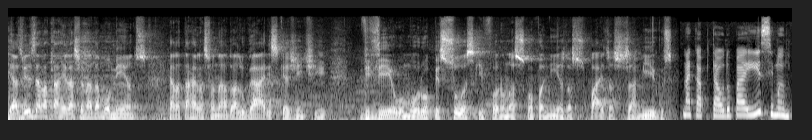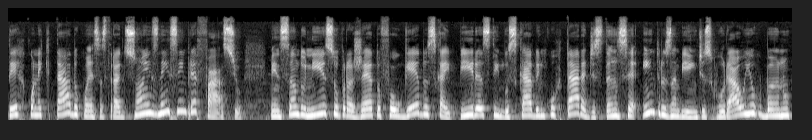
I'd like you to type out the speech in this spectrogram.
E às vezes ela está relacionada a momentos, ela está relacionada a lugares que a gente viveu ou morou, pessoas que foram nossas companhias, nossos pais, nossos amigos. Na capital do país, se manter conectado com essas tradições nem sempre é fácil. Pensando nisso, o projeto Folguedos Caipiras tem buscado encurtar a distância entre os ambientes rural e urbano,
